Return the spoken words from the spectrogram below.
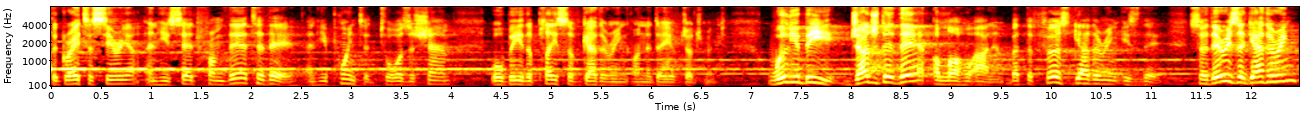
the greater Syria, and he said, from there to there, and he pointed towards a Sham, will be the place of gathering on the day of judgment. Will you be judged there? Allahu Alam. But the first gathering is there. So there is a gathering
